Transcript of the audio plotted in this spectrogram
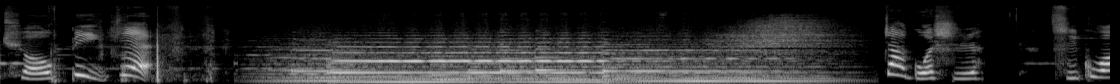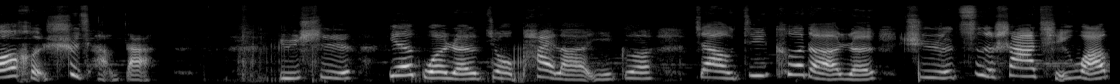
穷匕见”。战国时，齐国很是强大，于是。燕国人就派了一个叫荆轲的人去刺杀秦王。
